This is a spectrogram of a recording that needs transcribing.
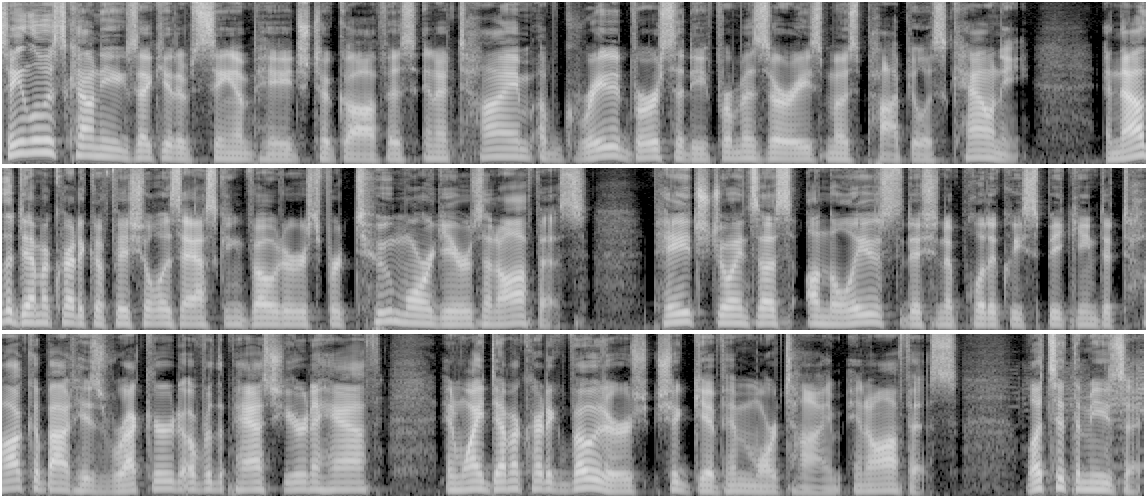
St. Louis County Executive Sam Page took office in a time of great adversity for Missouri's most populous county. And now the Democratic official is asking voters for two more years in office. Page joins us on the latest edition of Politically Speaking to talk about his record over the past year and a half and why Democratic voters should give him more time in office. Let's hit the music.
